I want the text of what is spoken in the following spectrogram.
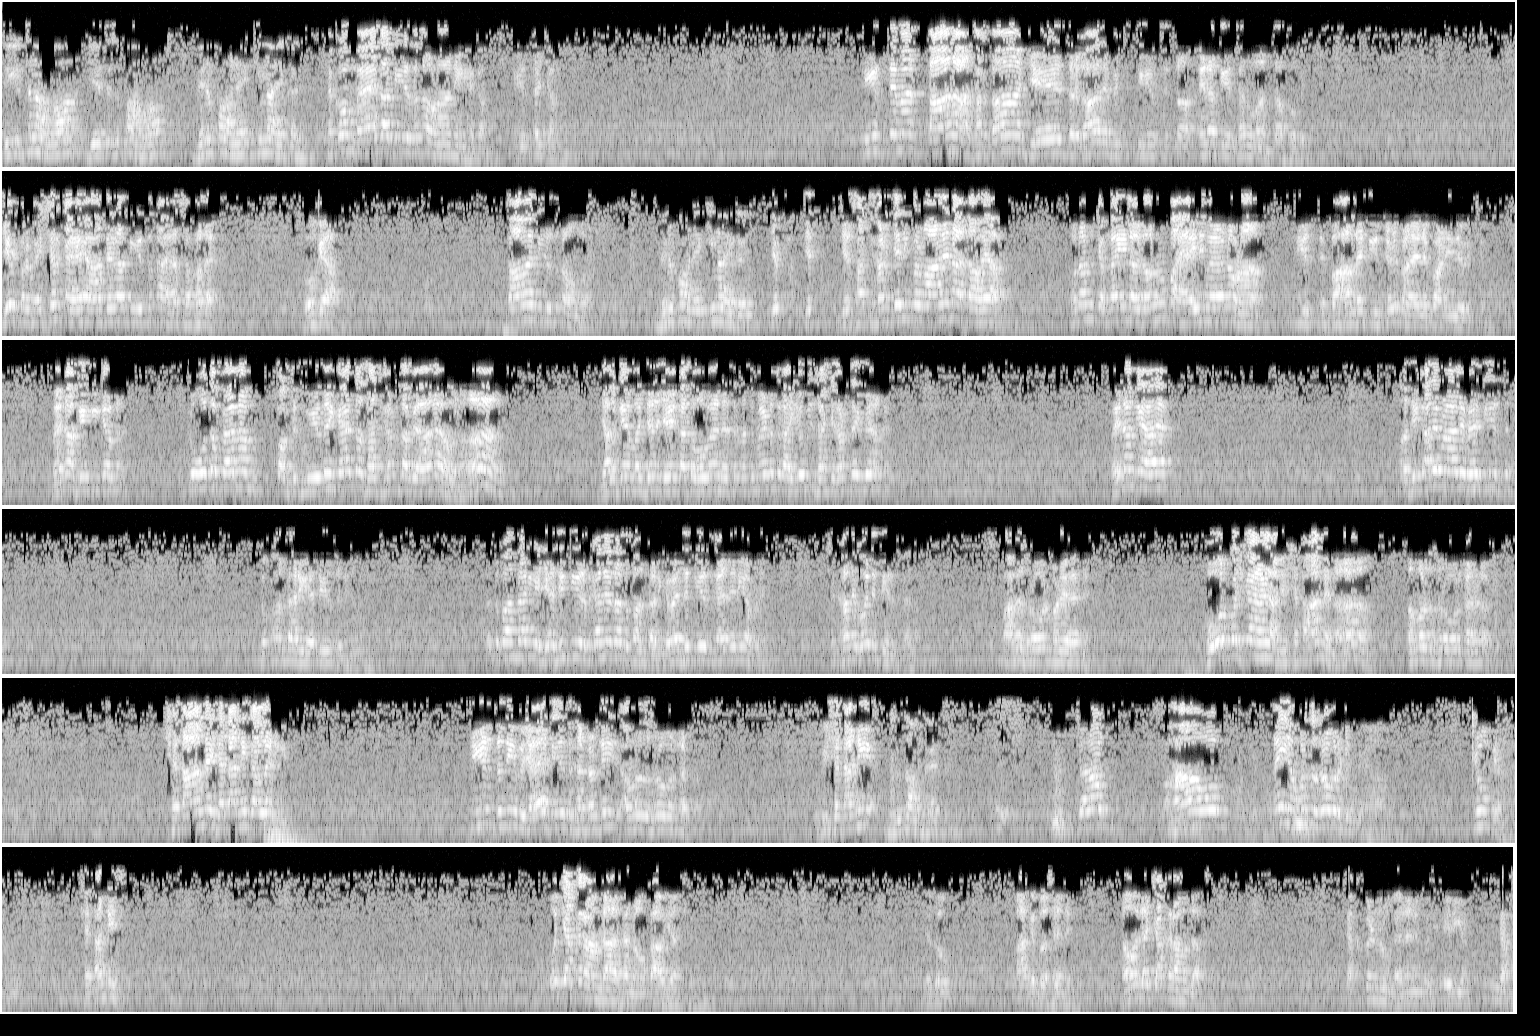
ਤੀਰਥ ਨਾਵਾ ਜੇ ਤਿਸ ਭਾਵਾ ਬਿਨ ਭਾਣੇ ਕਿਨਾਏ ਕਰੇ। ਦੇਖੋ ਮੈਂ ਤਾਂ ਤੀਰਥ ਨਹਾਉਣਾ ਨਹੀਂ ਹੈਗਾ। ਤੀਰਥ ਤੇ ਜਾਣਾ। ਤੀਰਥ ਤੇ ਮੈਂ ਤਾਂ ਨਹਾ ਸਕਦਾ ਜੇ ਦਰਗਾਹ ਦੇ ਵਿੱਚ ਤੀਰਥ ਨਾ- ਇਹਨਾਂ ਤੀਰਥਾਂ ਨੂੰ ਮੰਨਦਾ ਹੋਵੇ। ਜੇ ਪਰਮੇਸ਼ਰ ਕਹੇ ਹਾਂ ਤੇਰਾ ਤੀਰਥ ਨਹਾਇਆ ਸਫਲ ਹੈ। ਹੋ ਗਿਆ। ਤਾਂ ਮੈਂ ਤੀਰਥ ਨਹਾਉਂਗਾ ਬਿਨ ਭਾਣੇ ਕਿਨਾਏ ਕਰੇ। ਜੇ ਜੇ- ਸੱਚਖੰਡ ਜੇ ਨਹੀਂ ਪ੍ਰਮਾਣ ਨੇ ਨਹਾਤਾ ਹੋਇਆ, ਉਹਨਾਂ ਨੂੰ ਚੰਗਾ ਹੀ ਨਹੀਂ ਲੱਗਦਾ, ਉਹਨਾਂ ਨੂੰ ਭਾਇਆ ਹੀ ਨਹੀਂ ਮੇਰਾ ਨਹਾਉਣਾ। ਤੀਰਥ ਤੇ ਬਾਹਰਲੇ ਤੀਰਥ ਜਿਹੜੇ ਬਣਾਏ ਨੇ ਪਾਣੀ ਦੇ ਵਿੱਚ। ਮੈਂ ਨਾ ਅੱਗੇ ਕੀ ਕਰਨਾ? ਕਿ ਉਹ ਤਾਂ ਪਹਿਲਾਂ ਭਗਤ ਕਬੀਰ ਨੇ ਕਹਿਤਾ ਸੱਚਖੰਡ ਦਾ ਬਿਆਨ ਹੈ ਹੁਣ ਜਲ ਕੇ ਮੱਜਨ ਜੇ ਕਤ ਹੋਵੇ, ਨਿਤ ਨਿਤ ਮਿਹਨਤ ਕਰਾਈਓ ਵੀ ਸੱਚਖੰਡ ਦਾ ਹੀ ਬਿਆਨ ਹੈ। ਪਹਿਲਾਂ ਕਿਹਾ ਹੈ, ਅਸੀਂ ਕਾਹਦੇ ਬਣਾ ਲਏ ਫਿਰ ਤੀਰਥ? ਦੁਕਾਨਦਾਰੀ ਹੈ ਤੀਰਥ ਨਹੀਂ ਦੁਕਾਨਦਾਰੀ ਹੈ ਜੇ ਅਸੀਂ ਤੀਰਥ ਕਹਿੰਦੇ ਤਾਂ ਦੁਕਾਨਦਾਰੀ ਹੈ। ਵੈਸੇ ਤੀਰਥ ਕਹਿੰਦੇ ਨਹੀਂ ਆਪਣੇ। ਸਿੱਖਾਂ ਦੇ ਕੋਈ ਨਹੀਂ ਤੀਰਥ ਕਹਿੰਦਾ। ਭਾਵੇਂ ਸਰੋਵਰ ਬਣੇ ਹੋਏ ਨੇ। ਹੋਰ ਕੁਝ ਕਹਿਣ ਲੱਗੇ ਸ਼ੈਤਾਨ ਨੇ ਨਾ ਅੰਮ੍ਰਿਤ ਸਰੋਵਰ ਕਹਿਣ ਲੱਗੇ। ਸ਼ੈਤਾਨ ਨੇ ਸ਼ੈਤਾਨੀ ਕਰ ਲੈਣੀ ਤੀਰਥ ਦੀ ਬਜਾਏ ਤੀਰਥ ਖੰਡਣ ਦੀ ਅੰਮ੍ਰਿਤ ਸਰੋਵਰ ਕਰਦਾ। ਵੀ ਸ਼ੈਤਾਨੀ ਹੈ। ਚਲੋ ਹਾਂ ਉਹ ਨਹੀਂ ਅੰਮ੍ਰਿਤ ਸਰੋਵਰ ਕਿਉਂ ਗਿਆ? ਕਿਉਂ ਗਿਆ? ਸ਼ੈਤਾਨੀ ਸੀ। ਉਹ ਚੱਕ ਰਾਮਦਾਸ ਦਾ ਨੌ ਕਾਵਿਆ ਸੀ। ਜਦੋਂ ਆ ਕੇ ਬਸੇ ਨੇ ਨੌ ਦਾ ਚੱਕ ਰਾਮਦਾਸ। ਚੱਕ ਪਿੰਡ ਨੂੰ ਕਹਿੰਦੇ ਨੇ ਕੁਝ ਏਰੀਆ ਚੱਕ।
